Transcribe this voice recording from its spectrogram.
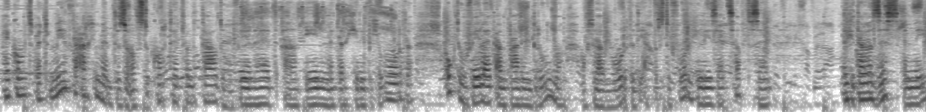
Hij komt met meerdere argumenten, zoals de kortheid van de taal, de hoeveelheid aan één lettergreepige woorden, ook de hoeveelheid aan palindromen, oftewel woorden die achterstevoren gelezen hetzelfde zijn. De getallen 6 en 9,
